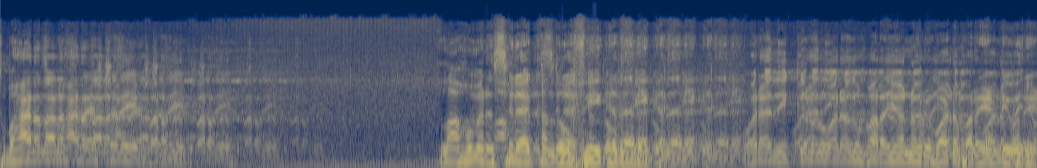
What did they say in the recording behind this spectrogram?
സുബാനതാണ് ശ്രേഷ്ഠതയെ പറഞ്ഞു. അള്ളാഹു മനസ്സിലാക്കാൻ തൗഫീഖ് തരട്ടെ ഓരോ ദിക്കറും ഓരോന്ന് പറയുവാൻ ഒരുപാട് പറയേണ്ടി വരും.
